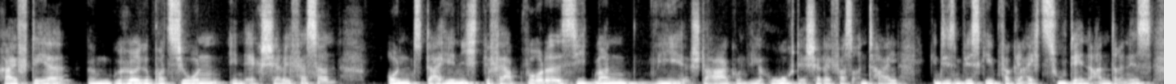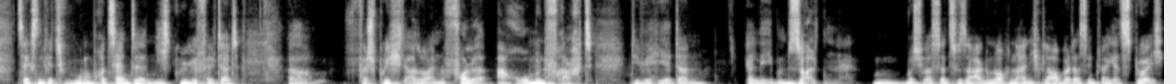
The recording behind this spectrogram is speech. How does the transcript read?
reift der ähm, gehörige Portionen in Ex-Sherry-Fässern und da hier nicht gefärbt wurde, sieht man, wie stark und wie hoch der Sherry-Fassanteil in diesem Whisky im Vergleich zu den anderen ist. 46 Volumenprozente, nicht kühl gefiltert, äh, verspricht also eine volle Aromenfracht, die wir hier dann erleben sollten. Muss ich was dazu sagen noch? Nein, ich glaube, da sind wir jetzt durch.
